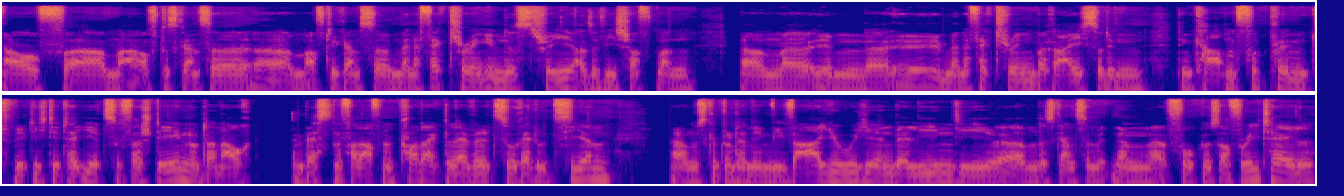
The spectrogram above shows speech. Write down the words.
auf, ähm, auf das ganze, ähm, auf die ganze Manufacturing Industry. Also wie schafft man ähm, im, äh, im Manufacturing-Bereich so den, den Carbon Footprint wirklich detailliert zu verstehen und dann auch im besten Fall auf einem Product Level zu reduzieren. Ähm, es gibt Unternehmen wie Vayu hier in Berlin, die ähm, das Ganze mit einem Fokus auf Retail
